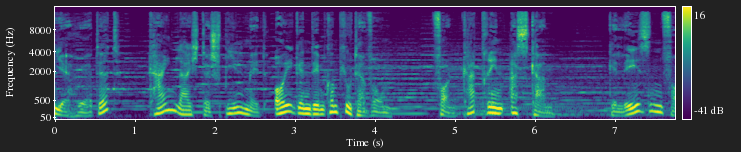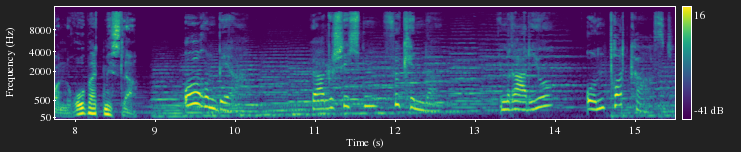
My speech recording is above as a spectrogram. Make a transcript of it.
Ihr hörtet Kein leichtes Spiel mit Eugen dem Computerwurm von Katrin Askam. Gelesen von Robert Missler. Ohrenbär. Hörgeschichten für Kinder. In Radio und Podcast.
